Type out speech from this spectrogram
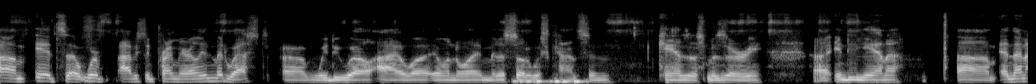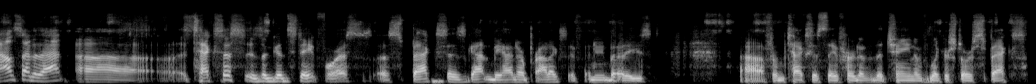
um, it's uh, we're obviously primarily in the Midwest. Um, we do well Iowa, Illinois, Minnesota, Wisconsin, Kansas, Missouri, uh, Indiana. Um, and then outside of that, uh, Texas is a good state for us. Uh, Spec's has gotten behind our products. If anybody's uh, from Texas, they've heard of the chain of liquor stores Spec's,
